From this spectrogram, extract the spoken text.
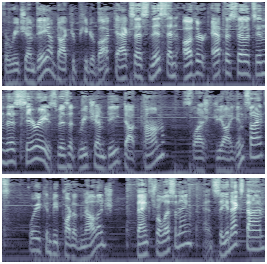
For ReachMD, I'm Dr. Peter Buck. To access this and other episodes in this series, visit reachmd.com slash GI Insights, where you can be part of the knowledge. Thanks for listening, and see you next time.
